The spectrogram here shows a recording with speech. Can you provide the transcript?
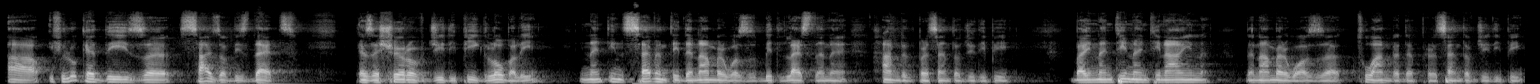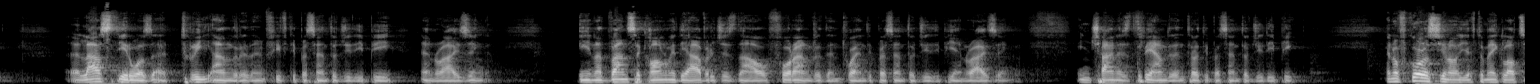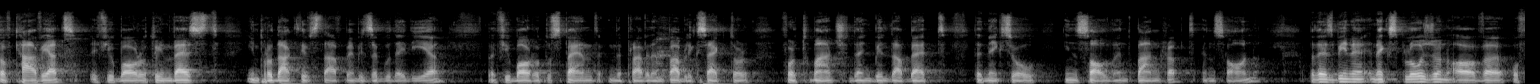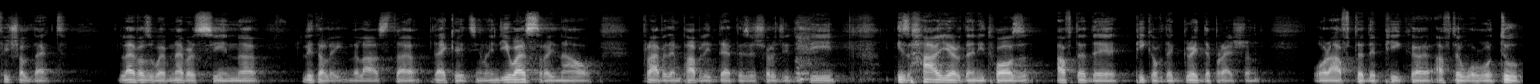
Uh, if you look at these uh, size of these debts as a share of GDP globally, in 1970 the number was a bit less than 100% of GDP. By 1999 the number was uh, 200% of GDP. Uh, last year was at 350% of GDP and rising. In advanced economy, the average is now 420% of GDP and rising. In China, it's 330% of GDP. And of course, you know, you have to make lots of caveats. If you borrow to invest in productive stuff, maybe it's a good idea. But if you borrow to spend in the private and public sector for too much, then build up debt that makes you insolvent, bankrupt, and so on. But there's been a, an explosion of uh, official debt, levels we've never seen uh, literally in the last uh, decades. You know, in the US right now, private and public debt as a share of GDP is higher than it was after the peak of the Great Depression or after the peak uh, after World War II.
